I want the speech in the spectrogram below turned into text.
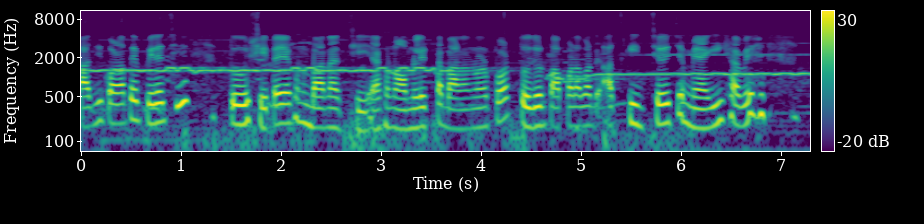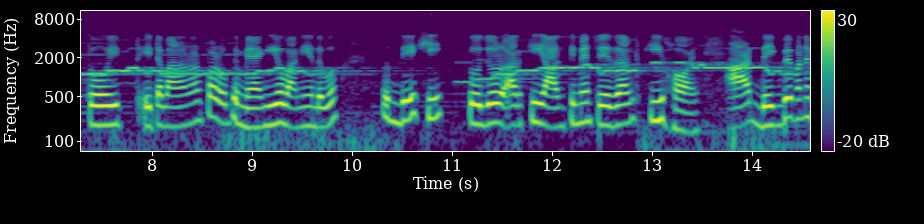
রাজি করাতে পেরেছি, তো সেটাই এখন বানাচ্ছি। এখন অমলেটটা বানানোর পর তোজোর পাপার আবার আজকে ইচ্ছে হয়েছে ম্যাগি খাবে, তো এটা বানানোর পর ওকে ম্যাগিও বানিয়ে দেবো। তো দেখি তোজোর আর কি আলটিমেট রেজাল্ট কি হয়। আর দেখবে মানে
